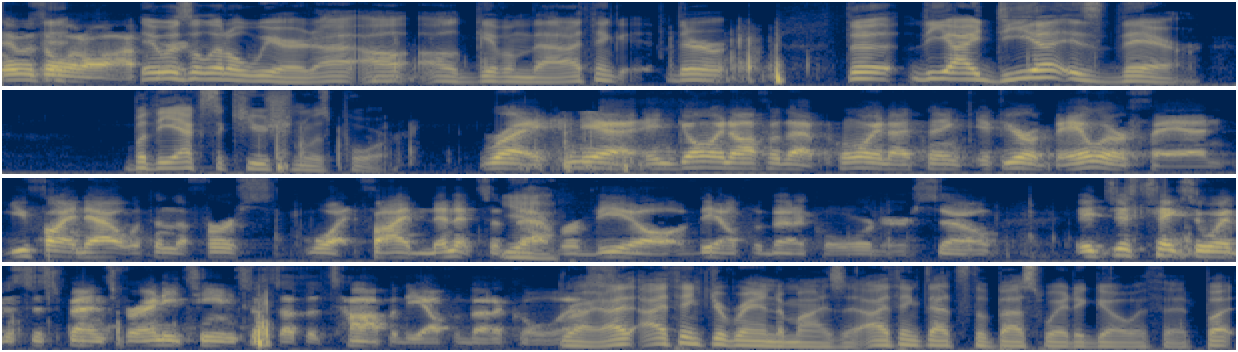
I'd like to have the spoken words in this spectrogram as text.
It was a little awkward. It was a little weird. I, I'll I'll give them that. I think they're the the idea is there, but the execution was poor. Right. and Yeah, and going off of that point, I think if you're a Baylor fan, you find out within the first what five minutes of Yeah. that reveal of the alphabetical order. So it just takes away the suspense for any team that's at the top of the alphabetical list. Right. I, I think you randomize it. I think that's the best way to go with it. But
